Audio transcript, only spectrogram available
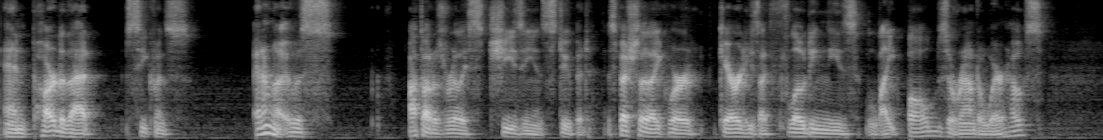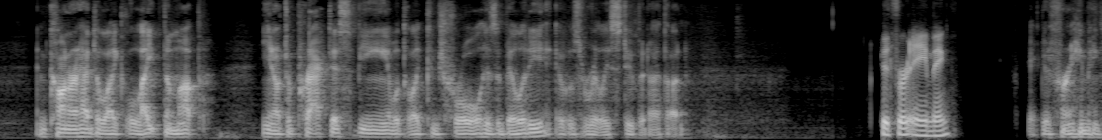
And part of that sequence, I don't know, it was I thought it was really cheesy and stupid, especially like where Garrett he's like floating these light bulbs around a warehouse and Connor had to like light them up, you know, to practice being able to like control his ability. It was really stupid, I thought. Good for aiming. Yeah, good for aiming.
